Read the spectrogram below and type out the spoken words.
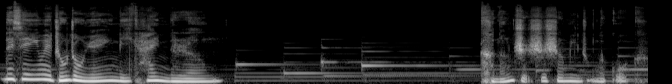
那些因为种种原因离开你的人，可能只是生命中的过客。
